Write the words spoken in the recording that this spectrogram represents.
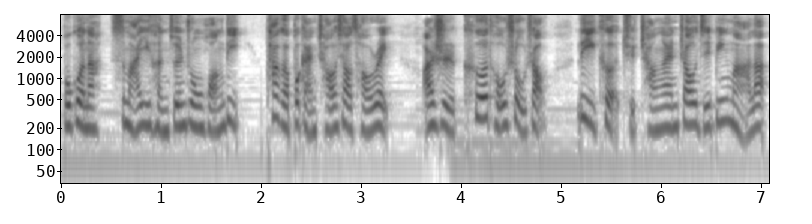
不过呢，司马懿很尊重皇帝，他可不敢嘲笑曹睿，而是磕头受诏，立刻去长安召集兵马了。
